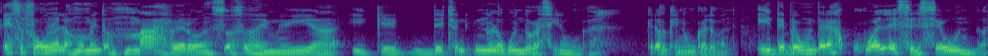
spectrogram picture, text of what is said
Eso fue uno de los momentos más vergonzosos de mi vida y que de hecho no lo cuento casi nunca. Creo que nunca lo conté. Y te preguntarás cuál es el segundo.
